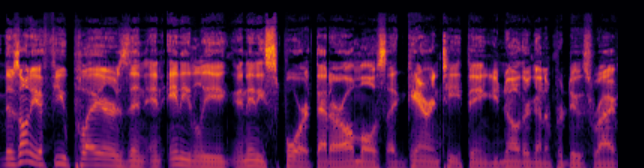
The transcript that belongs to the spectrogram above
there's only a few players in, in any league, in any sport, that are almost a guaranteed thing. You know they're going to produce, right?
